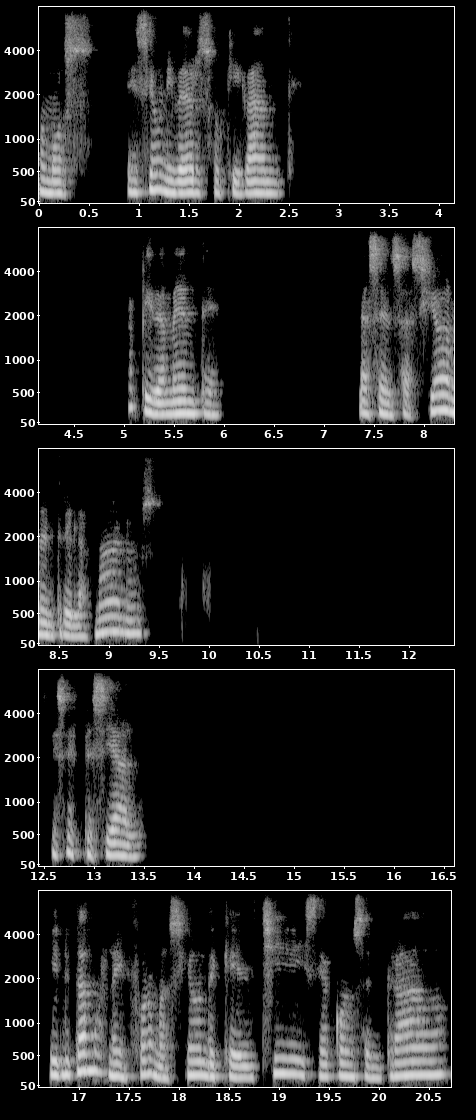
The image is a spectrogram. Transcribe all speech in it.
Somos ese universo gigante. Rápidamente, la sensación entre las manos es especial. Y le damos la información de que el chi se ha concentrado,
